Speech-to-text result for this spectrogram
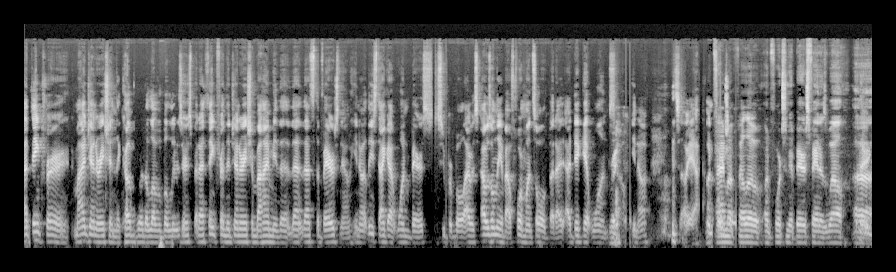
I think for my generation, the Cubs were the lovable losers, but I think for the generation behind me, the that, that's the Bears now. You know, at least I got one Bears Super Bowl. I was I was only about four months old, but I, I did get one. Right. So you know, so yeah. I'm a fellow unfortunate Bears fan as well. Uh,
